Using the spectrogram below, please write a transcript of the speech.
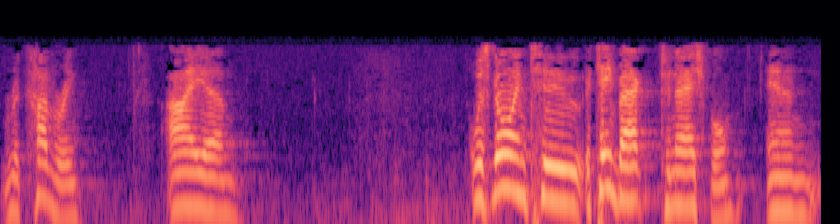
recovery, I um, was going to, it came back to Nashville and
